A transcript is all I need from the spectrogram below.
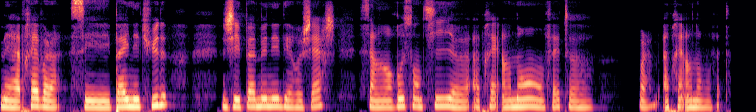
Mais après voilà, c'est pas une étude, j'ai pas mené des recherches, c'est un ressenti euh, après un an en fait, euh, voilà, après un an en fait.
